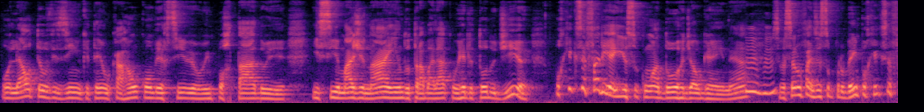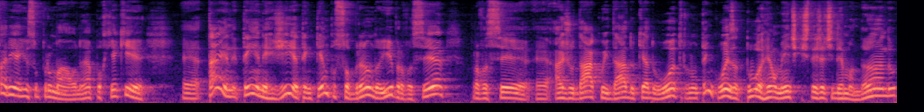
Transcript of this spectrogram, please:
olhar o teu vizinho que tem o carrão conversível importado e, e se imaginar indo trabalhar com ele todo dia, por que, que você faria isso com a dor de alguém, né? Uhum. Se você não faz isso pro bem, por que, que você faria isso pro mal, né? Por que, que é, tá, tem energia, tem tempo sobrando aí para você, para você é, ajudar a cuidar do que é do outro, não tem coisa tua realmente que esteja te demandando,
